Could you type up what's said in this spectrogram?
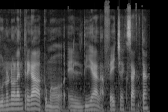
uno no la entregaba como el día, la fecha exacta,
